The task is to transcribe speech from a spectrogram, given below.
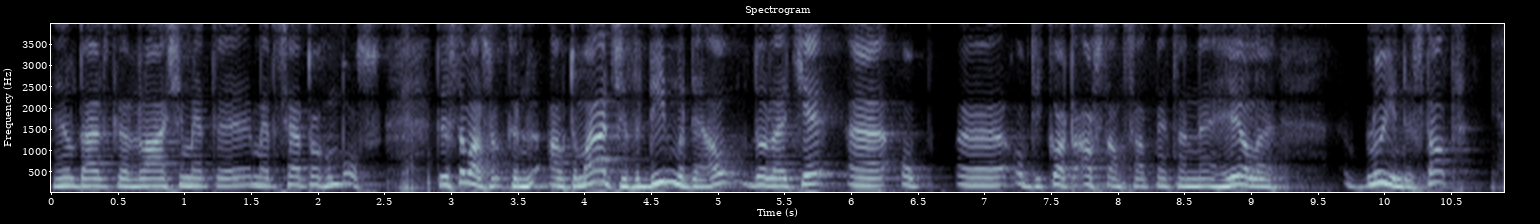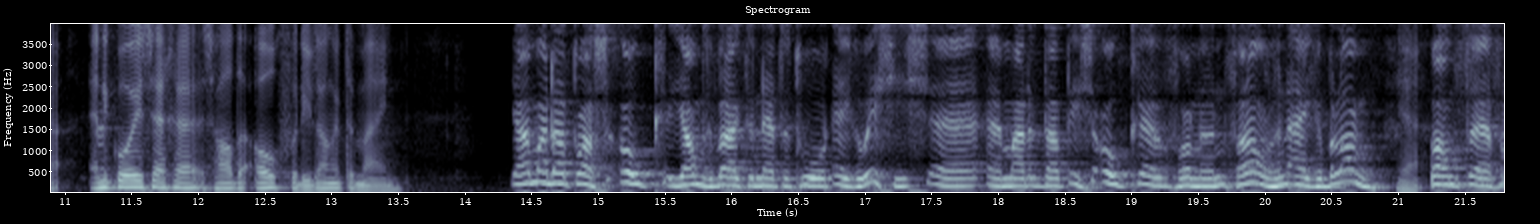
heel duidelijke relatie met, eh, met het Sertogenbos. Ja. Dus dat was ook een automatische verdienmodel. Doordat je eh, op, eh, op die korte afstand zat met een hele bloeiende stad. Ja. En ik hoor je zeggen, ze hadden oog voor die lange termijn. Ja, maar dat was ook, Jan gebruikte net het woord egoïstisch, eh, eh, maar dat is ook eh, van hun, vooral hun eigen belang. Ja. Want eh, v-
